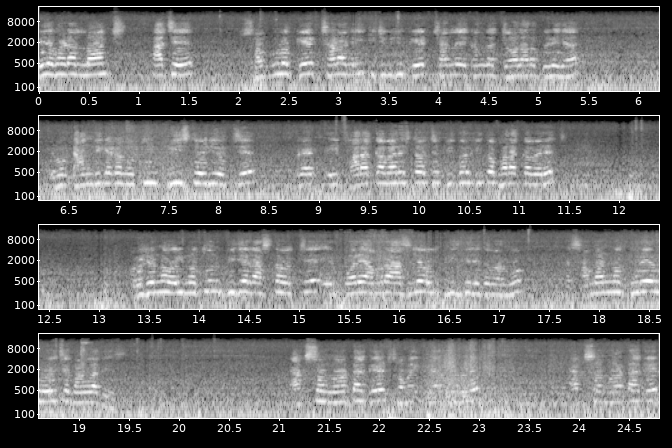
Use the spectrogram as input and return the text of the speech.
এই যখন একটা লঞ্চ আছে। সবগুলো গেট ছাড়া নেই, কিছু কিছু গেট ছাড়লে এখানকার জল আরও বেড়ে যায়। এবং ডান দিকে একটা নতুন ব্রিজ তৈরি হচ্ছে। মানে এই ফারাক্কা ব্যারেজটা হচ্ছে বিতর্কিত ফারাক্কা ব্যারেজ। ওই জন্য ওই নতুন ব্রিজের রাস্তা হচ্ছে। এরপরে আমরা আসলে ওই ব্রিজ দিয়ে যেতে পারব। সামান্য দূরে রয়েছে বাংলাদেশ। একশো নটা গেট সবাই খেয়াল করবে। একশো নটা গেট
